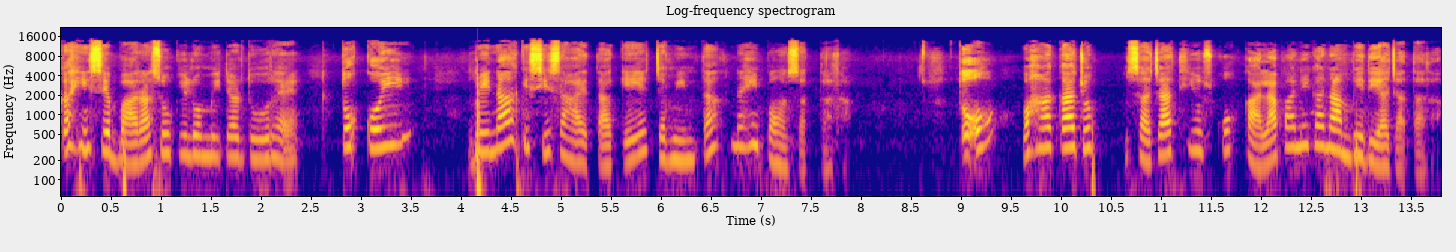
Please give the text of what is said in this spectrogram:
कहीं से बारह सौ किलोमीटर दूर है तो कोई बिना किसी सहायता के ज़मीन तक नहीं पहुँच सकता था। तो वहाँ का जो सजा थी, उसको काला पानी का नाम भी दिया जाता था।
